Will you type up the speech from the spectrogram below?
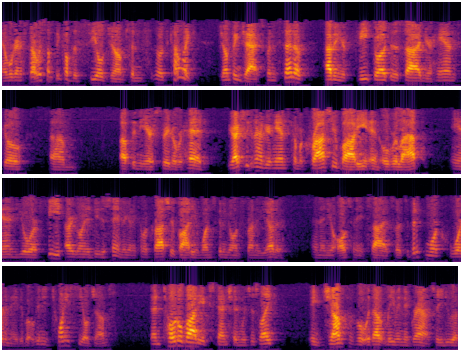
And we're going to start with something called the seal jumps. And so it's kind of like jumping jacks, but instead of having your feet go out to the side and your hands go um, up in the air straight overhead, you're actually going to have your hands come across your body and overlap, and your feet are going to do the same. They're going to come across your body, and one's going to go in front of the other, and then you'll alternate sides. So it's a bit more coordinated, but we're going to need 20 seal jumps. Then total body extension, which is like a jump but without leaving the ground. So you do a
